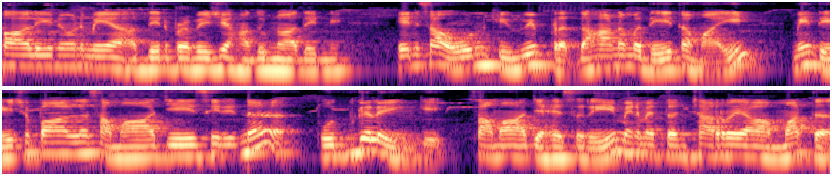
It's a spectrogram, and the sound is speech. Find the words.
කාලීනවනේ මේ අධ්‍යයන ප්‍රවේශය හඳුන්වා දෙන්නේ. ඒ නිසා ඔවුන් කිව්වේ ප්‍රධානම දේ තමයි මේ දේශපාලන සමාජයේ සිටින පුද්ගලයින්ගේ සමාජ හැසිරීම එන නැත්නම් චර්යා මත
